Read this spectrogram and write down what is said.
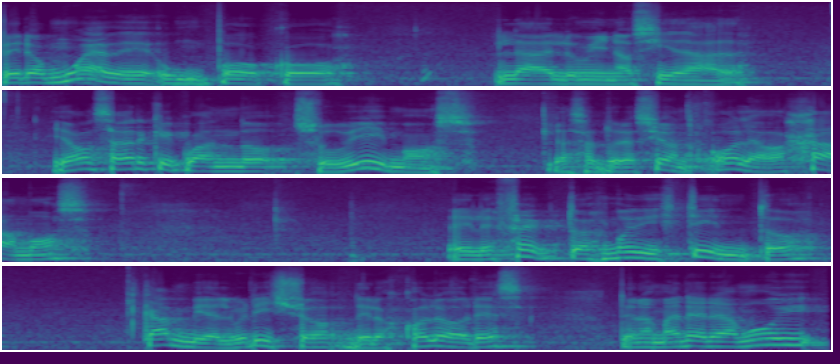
Pero mueve un poco la luminosidad. Y vamos a ver que cuando subimos la saturación o la bajamos, el efecto es muy distinto, cambia el brillo de los colores de una manera muy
